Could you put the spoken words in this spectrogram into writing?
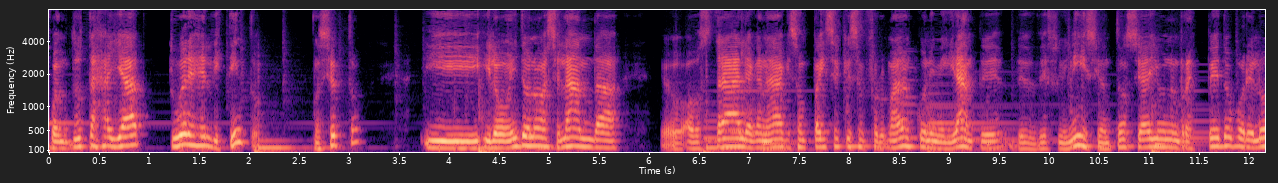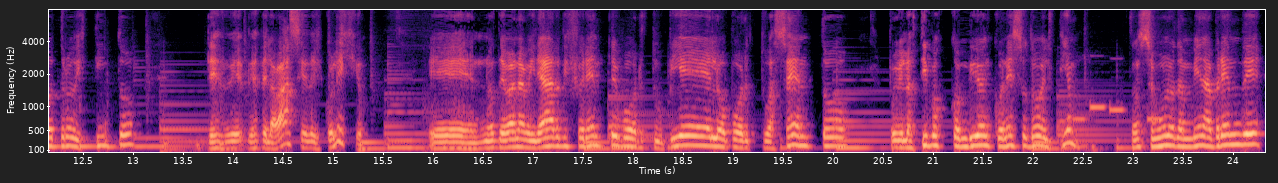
cuando tú estás allá, tú eres el distinto, ¿no es cierto? Y, lo bonito de Nueva Zelanda, Australia, Canadá, que son países que se formaron con inmigrantes desde su inicio, entonces hay un respeto por el otro distinto desde, desde la base del colegio. Eh, no te van a mirar diferente por tu piel o por tu acento, porque los tipos conviven con eso todo el tiempo. Entonces uno también aprende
